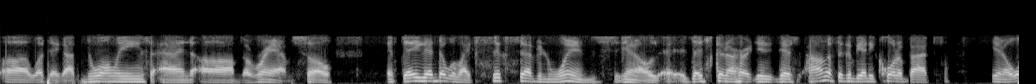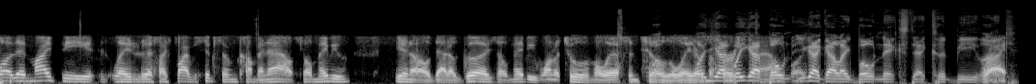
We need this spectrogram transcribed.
uh, what they got, New Orleans and um, the Rams. So if they end up with like six, seven wins, you know, that's going to hurt. There's, I don't know if there could be any quarterbacks. You know, well, there might be later. There's like five or six of them coming out, so maybe. You know that are good, so maybe one or two of them will last until the later. well, in you the got first well, you got round, Bo, but- you got a guy like Bo Nix that could be like, Right.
